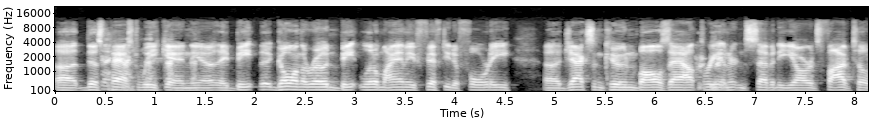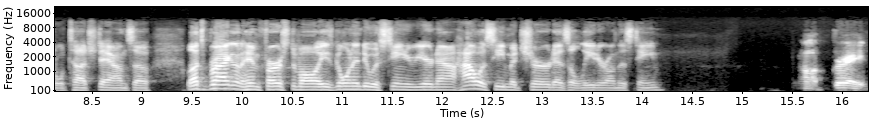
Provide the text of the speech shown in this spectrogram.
uh, this past weekend. You know, they beat go on the road and beat Little Miami fifty to forty. Uh, Jackson Coon balls out 370 yards, five total touchdowns. So let's brag on him first of all. He's going into his senior year now. How has he matured as a leader on this team? Oh, great.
